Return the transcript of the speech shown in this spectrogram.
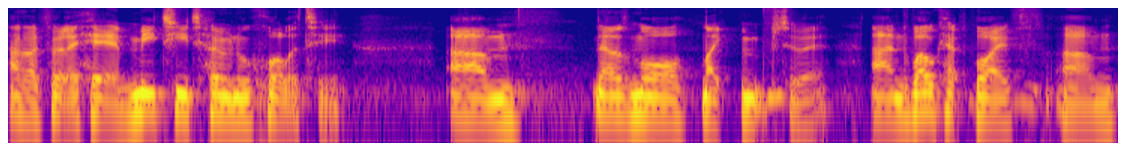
as I put it here, meaty tonal quality. Um, there was more like oomph to it, and well kept wife um,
